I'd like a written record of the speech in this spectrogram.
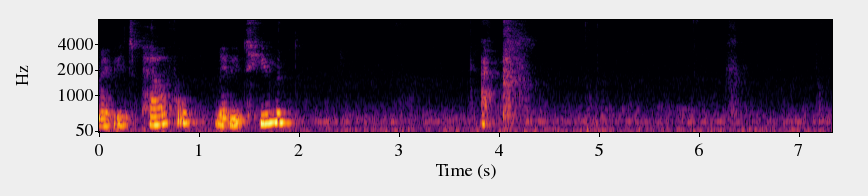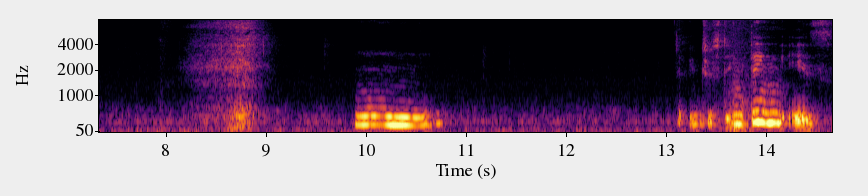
Maybe it's powerful, maybe it's human. Mm. The interesting thing is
